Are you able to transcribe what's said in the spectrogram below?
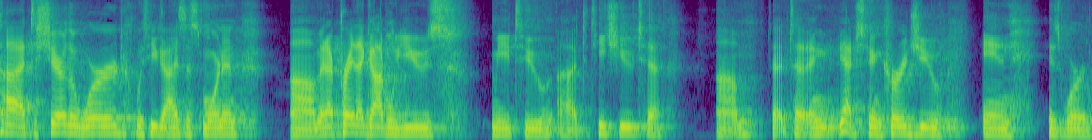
uh, to share the word with you guys this morning. Um, and I pray that God will use me to, uh, to teach you, to, um, to, to and, yeah, just to encourage you in his word.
